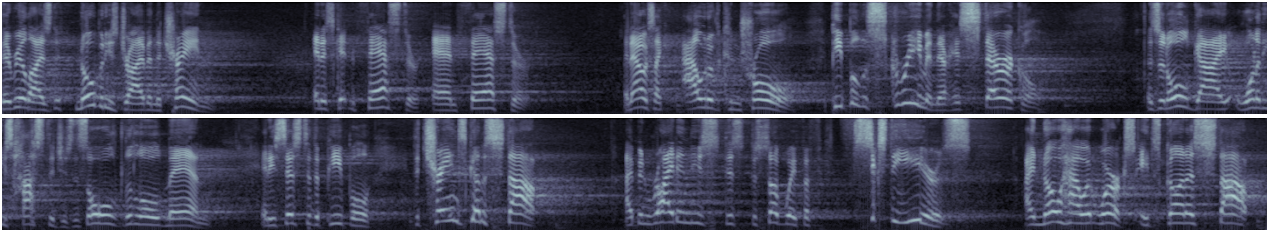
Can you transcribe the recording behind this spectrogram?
They realize that nobody's driving the train. And it's getting faster and faster. And now it's like out of control. People are screaming, they're hysterical. There's an old guy, one of these hostages, this old little old man, and he says to the people, the train's to stop. I've been riding these, this, the subway for 60 years. I know how it works. It's going to stop.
